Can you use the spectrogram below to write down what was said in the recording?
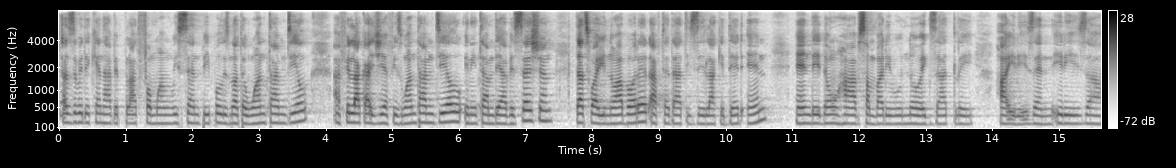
that's the way they can have a platform when we send people. It's not a one-time deal. I feel like IGF is one-time deal. Anytime they have a session, that's why you know about it. After that, it's like a dead end, and they don't have somebody who know exactly how it is. And it is uh,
